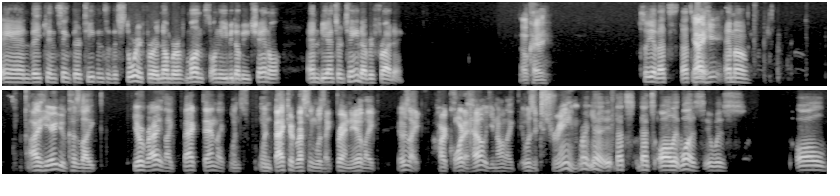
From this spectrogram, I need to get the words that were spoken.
and they can sink their teeth into the story for a number of months on the EBW channel and be entertained every Friday. Okay. So yeah, that's that's Yeah, I hear MO. I hear you because like you're right. Like back then, like when when backyard wrestling was like brand new, like it was like hardcore to hell. You know, like it was extreme. Right, yeah, it, that's that's all it was. It was all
